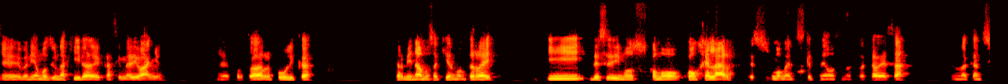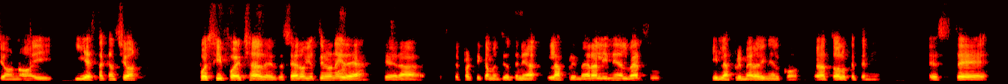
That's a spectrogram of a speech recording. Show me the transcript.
eh, veníamos de una gira de casi medio año, eh, por toda la República. Terminamos aquí en Monterrey y decidimos como congelar esos momentos que teníamos en nuestra cabeza en una canción, ¿no? Y, y esta canción, pues sí fue hecha desde cero. Yo tenía una idea que era, este, prácticamente yo tenía la primera línea del verso y la primera línea del coro. Era todo lo que tenía. Este,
